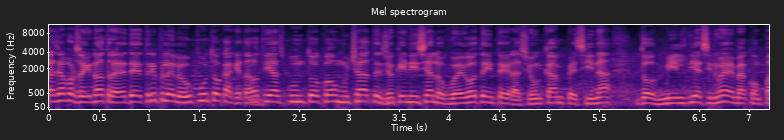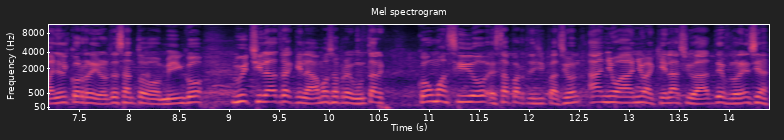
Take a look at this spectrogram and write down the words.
Gracias por seguirnos a través de www.caquetanoticias.com. Mucha atención que inician los Juegos de Integración Campesina 2019. Me acompaña el corredor de Santo Domingo, Luis Chilatra, a quien le vamos a preguntar cómo ha sido esta participación año a año aquí en la ciudad de Florencia.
